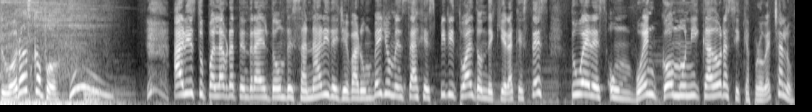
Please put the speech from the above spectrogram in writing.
Tu horóscopo. Aries, tu palabra tendrá el don de sanar y de llevar un bello mensaje espiritual donde quiera que estés. Tú eres un buen comunicador, así que aprovechalo.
